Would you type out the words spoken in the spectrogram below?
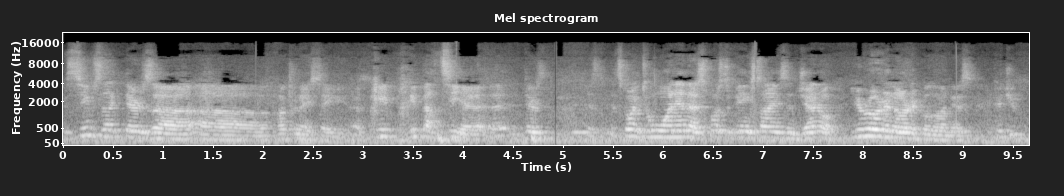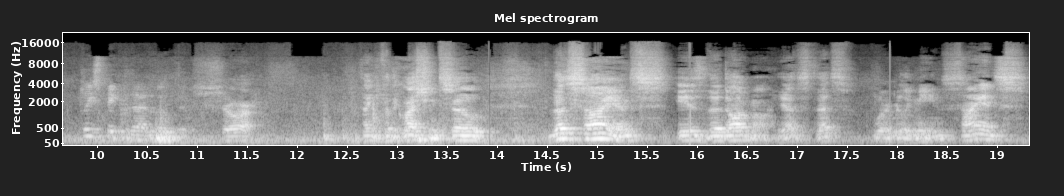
It seems like there's a, a how can I say, a pre- pre-parti, uh, uh, there's, it's- it's going to one end as opposed to being science in general. You wrote an article on this. Could you please speak to that a little bit? Sure. Thank you for the question. So, the science is the dogma. Yes, that's what it really means. Science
